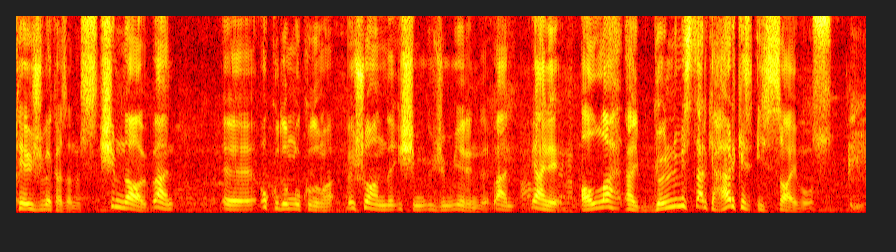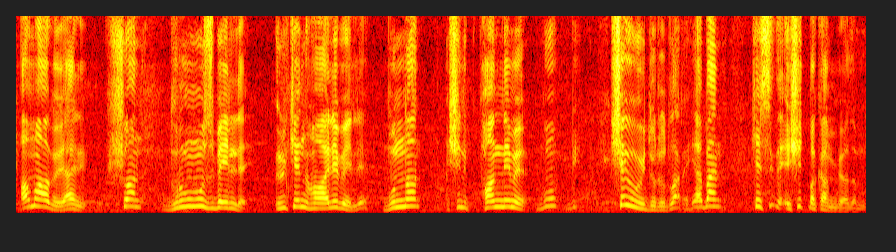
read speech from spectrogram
tecrübe kazanırsın. Şimdi abi ben e, okuduğum okuluma ve şu anda işim gücüm yerinde. Ben yani Allah yani gönlüm ister ki herkes iş sahibi olsun. Ama abi yani şu an durumumuz belli. Ülkenin hali belli. Bundan şimdi pandemi bu bir şey uydurdular. Ya ben kesinlikle eşit bakan bir adamım.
